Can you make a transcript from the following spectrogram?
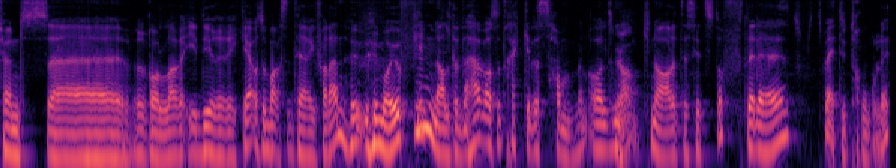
Kjønnsroller i dyreriket, og så bare siterer jeg fra den. Hun, hun må jo finne alt dette her, og så trekke det sammen og liksom Ja. kna det til sitt stoff. Det er det som er helt utrolig.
